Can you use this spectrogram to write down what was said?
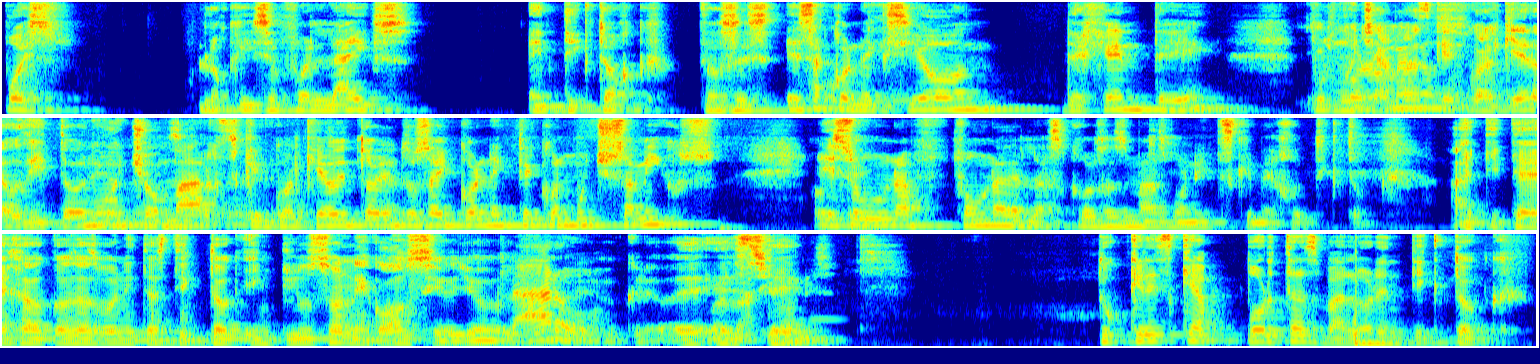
pues lo que hice fue lives en TikTok. Entonces, esa conexión de gente, Y pues por mucha más que en cualquier auditorio. mucho ¿no? más que en cualquier auditorio. Entonces ahí conecté con muchos amigos. Eso una, fue una de las cosas más bonitas que me dejó TikTok. A ti te ha dejado cosas bonitas TikTok, incluso negocio, yo, Claro. yo- yo creo. Eh, este. ¿Tú crees que aportas valor en TikTok?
